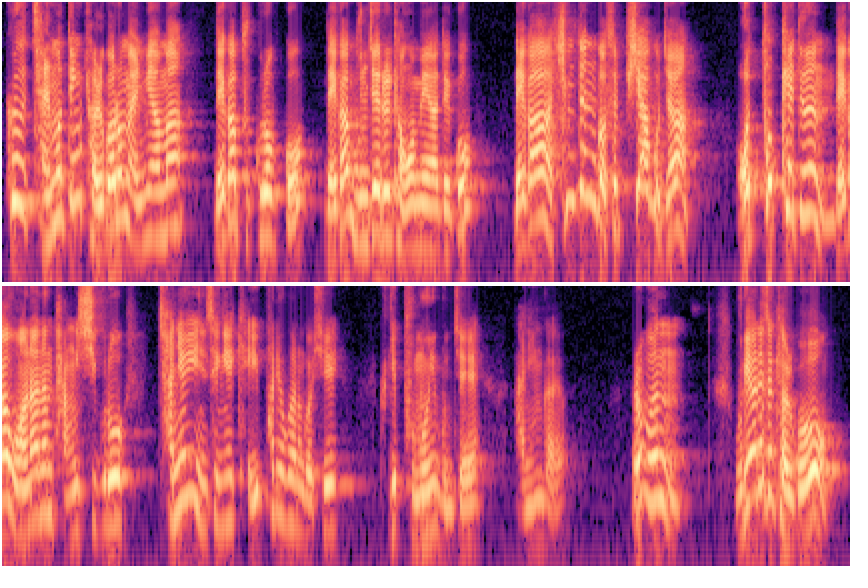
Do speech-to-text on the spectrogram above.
그 잘못된 결과로 말미암아 내가 부끄럽고 내가 문제를 경험해야 되고 내가 힘든 것을 피하고자 어떻게든 내가 원하는 방식으로 자녀의 인생에 개입하려고 하는 것이 그게 부모의 문제 아닌가요? 여러분 우리 안에서 결국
